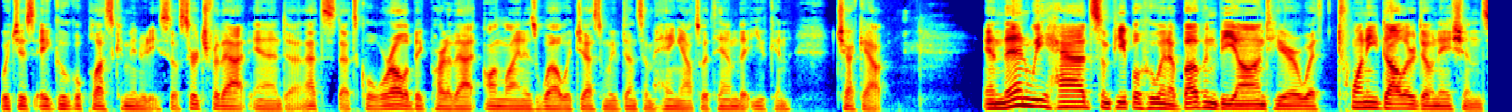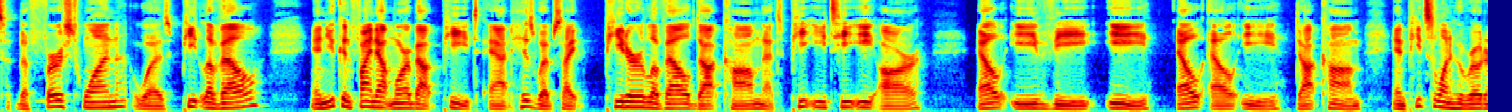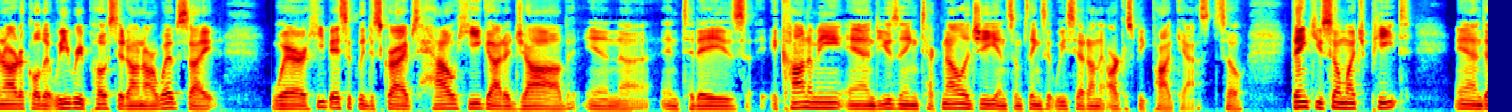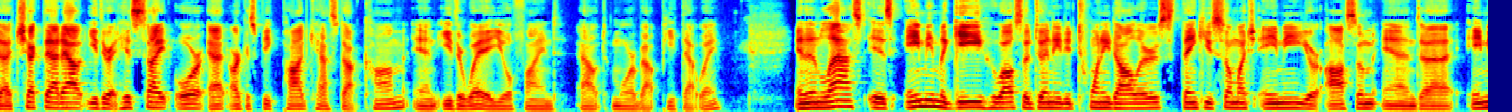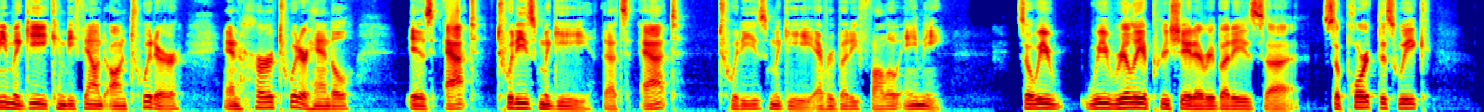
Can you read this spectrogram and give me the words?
which is a Google Plus community. So search for that, and uh, that's that's cool. We're all a big part of that online as well with Jess, and we've done some hangouts with him that you can check out. And then we had some people who went above and beyond here with $20 donations. The first one was Pete Levelle, and you can find out more about Pete at his website, peterlevelle.com. That's P E T E R L E V E L L E dot com. And Pete's the one who wrote an article that we reposted on our website where he basically describes how he got a job in uh, in today's economy and using technology and some things that we said on the Archispeak podcast. So, thank you so much, Pete. And uh, check that out either at his site or at archispeakpodcast.com. And either way, you'll find out more about Pete that way. And then last is Amy McGee, who also donated $20. Thank you so much, Amy. You're awesome. And uh, Amy McGee can be found on Twitter and her Twitter handle is at Twitties McGee. That's at Twitties McGee. Everybody follow Amy. So we we really appreciate everybody's uh, support this week.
